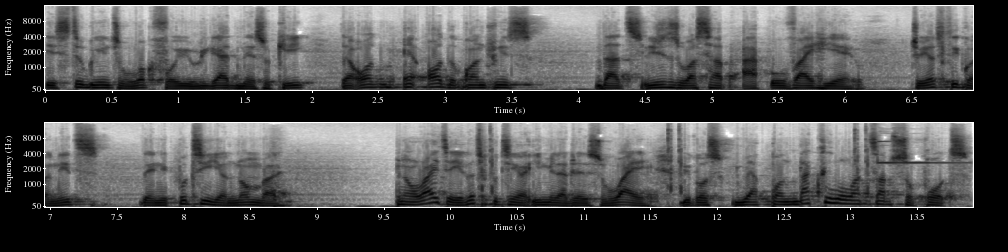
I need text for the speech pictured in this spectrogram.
is still going to work for you regardless okay? The all, all the countries that uses whatsapp are over here. So just click on it then you put in your number now, right here, to put in your email address. Why? Because we are conducting WhatsApp support.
